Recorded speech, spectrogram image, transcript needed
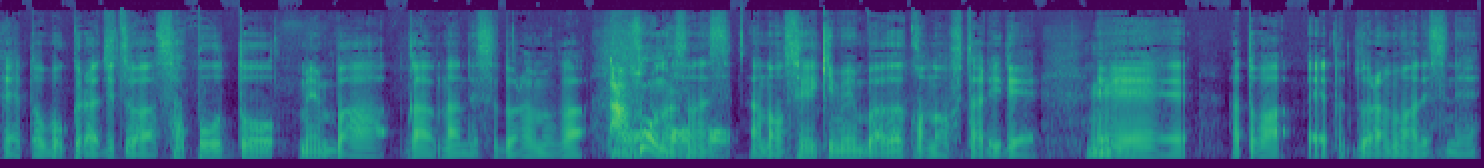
えっ、と、僕ら実はサポートメンバーが、なんです、ドラムが。あそうなんです。あの、正規メンバーがこの二人で、えーあとは、えっ、と、ドラムはですね、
